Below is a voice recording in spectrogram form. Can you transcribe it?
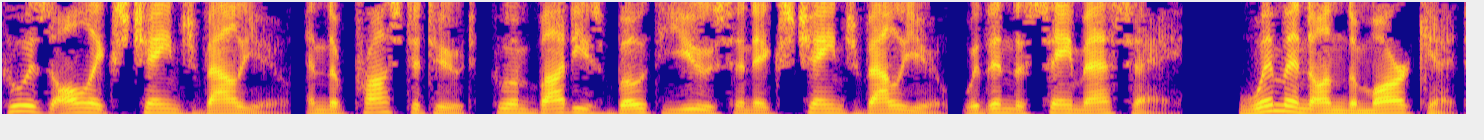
who is all exchange value, and the prostitute, who embodies both use and exchange value. Within the same essay, Women on the Market,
